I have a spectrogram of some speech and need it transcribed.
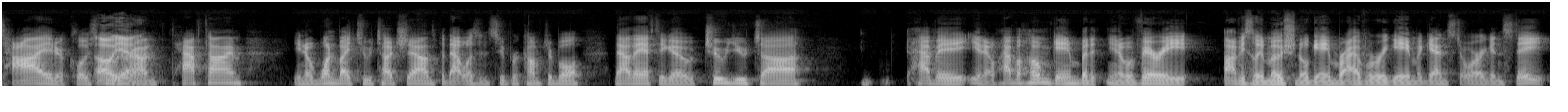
tied or close to Oh, yeah. around halftime. You know, one by two touchdowns, but that wasn't super comfortable. Now they have to go to Utah, have a you know have a home game, but you know a very obviously emotional game, rivalry game against Oregon State.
